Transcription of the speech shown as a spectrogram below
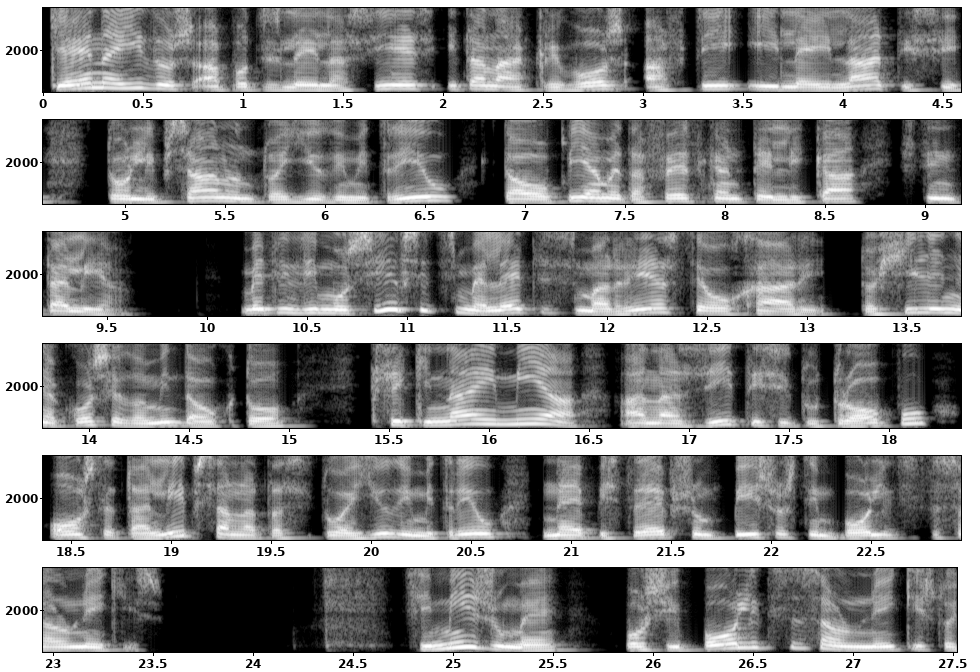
και ένα είδος από τις λαιλασίες ήταν ακριβώς αυτή η λαιλάτιση των λειψάνων του Αγίου Δημητρίου, τα οποία μεταφέρθηκαν τελικά στην Ιταλία. Με τη δημοσίευση της μελέτης της Μαρίας Θεοχάρη το 1978 ξεκινάει μία αναζήτηση του τρόπου ώστε τα λείψανα του Αγίου Δημητρίου να επιστρέψουν πίσω στην πόλη της Θεσσαλονίκης. Θυμίζουμε πως η πόλη της Θεσσαλονίκης το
